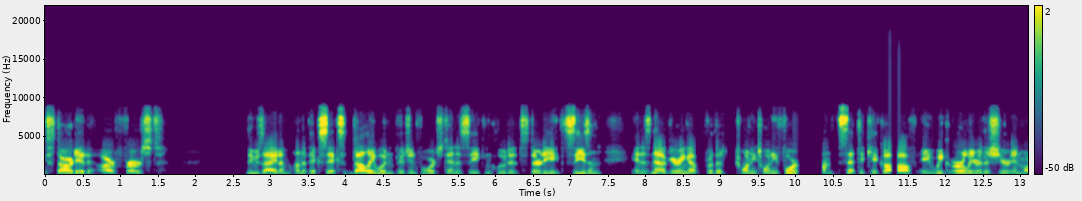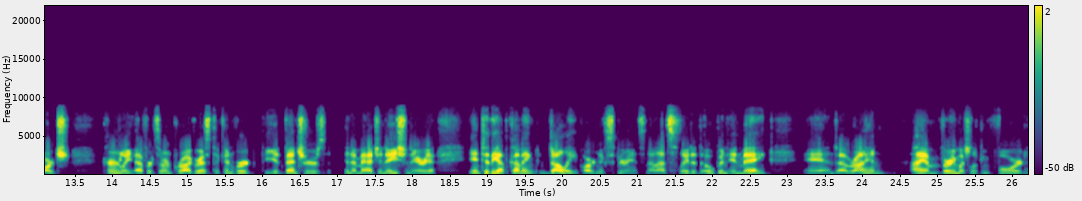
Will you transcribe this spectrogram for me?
started, our first news item on the Pick Six Dollywood in Pigeon Forge, Tennessee concluded its 38th season and is now gearing up for the 2024 set to kick off a week earlier this year in March. Currently, efforts are in progress to convert the Adventures in Imagination area into the upcoming Dolly Parton experience. Now, that's slated to open in May. And uh, Ryan, I am very much looking forward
